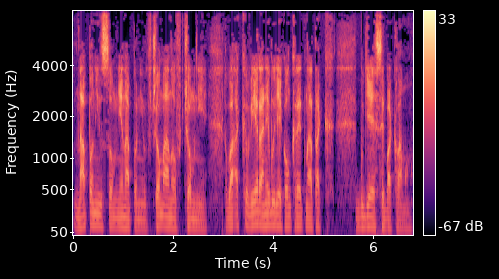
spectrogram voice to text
naplnil som, nenaplnil, v čom áno, v čom nie. Lebo ak viera nebude konkrétna, tak bude seba klamom.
